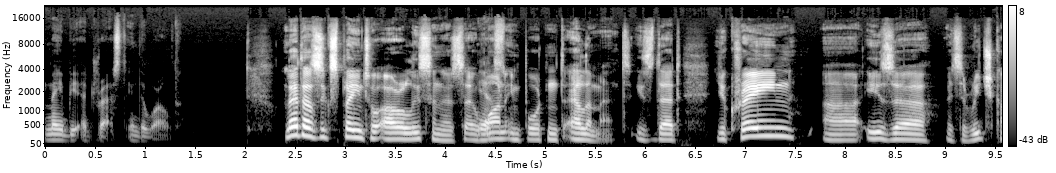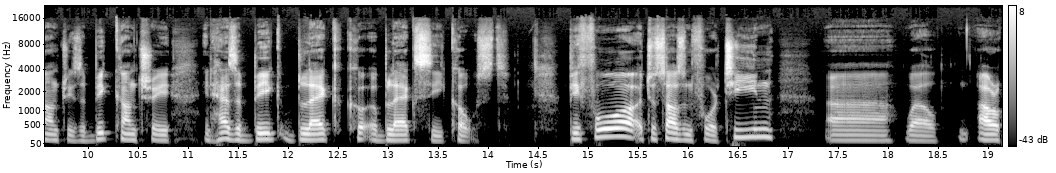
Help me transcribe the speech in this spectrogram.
may be addressed in the world. Let us explain to our listeners uh, yes. one important element is that Ukraine uh, is a it's a rich country, it's a big country. It has a big black Black Sea coast. Before 2014, uh, well, our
